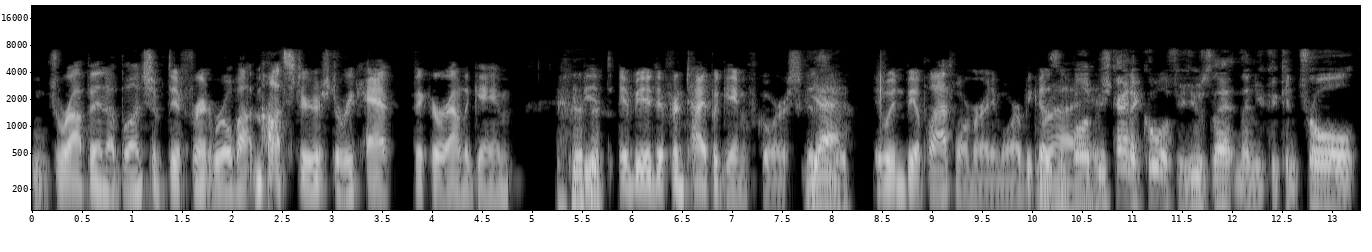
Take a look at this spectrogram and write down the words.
Hmm. dropping a bunch of different robot monsters to wreak havoc around a game. It'd be a, it'd be a different type of game, of course. Yeah. It, it wouldn't be a platformer anymore because Right. Well, it'd be kind of cool if you use that and then you could control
